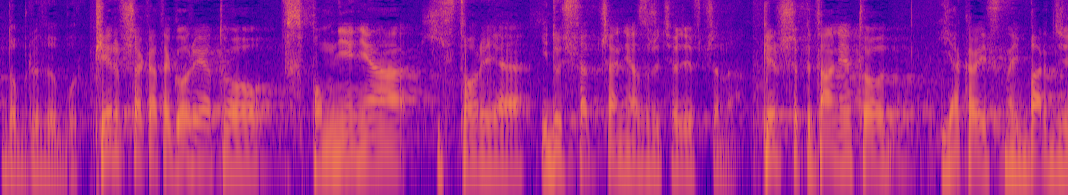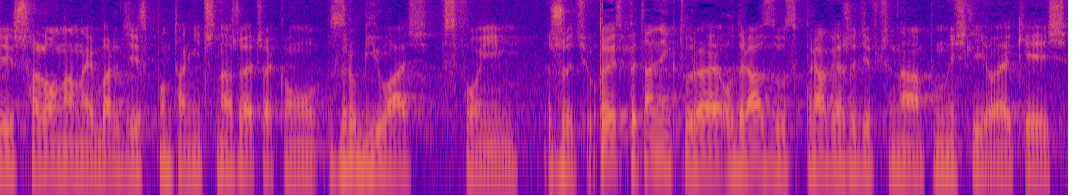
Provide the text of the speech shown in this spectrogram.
dobry wybór. Pierwsza kategoria to wspomnienia, historie i doświadczenia z życia dziewczyny. Pierwsze pytanie to, jaka jest najbardziej szalona, najbardziej spontaniczna rzecz, jaką zrobiłaś w swoim życiu? To jest pytanie, które od razu sprawia, że dziewczyna pomyśli o jakiejś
